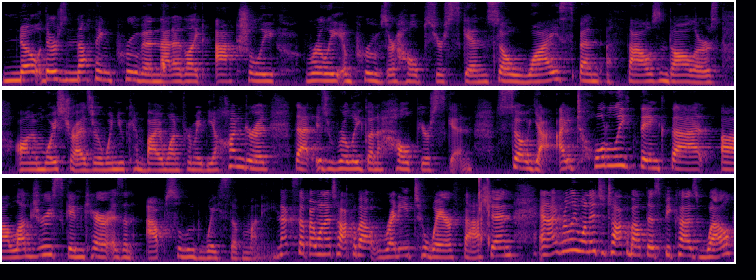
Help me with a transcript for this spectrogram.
no there's nothing proven that it like actually really improves or helps your skin. So why spend a thousand dollars on a moisturizer when you can buy one for maybe a hundred that is really gonna help your skin? So yeah i totally think that uh, luxury skincare is an absolute waste of money. Next up i want to talk about ready to wear fashion. And i really wanted to talk about this because well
